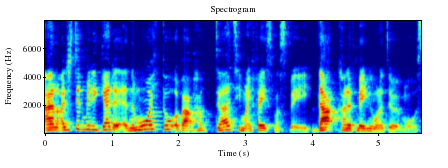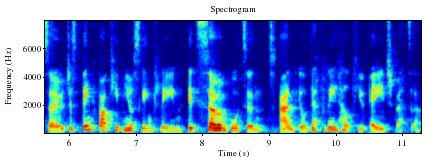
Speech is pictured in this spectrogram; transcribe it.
and I just didn't really get it. And the more I thought about how dirty my face must be, that kind of made me want to do it more. So just think about keeping your skin clean. It's so important and it will definitely help you age better.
